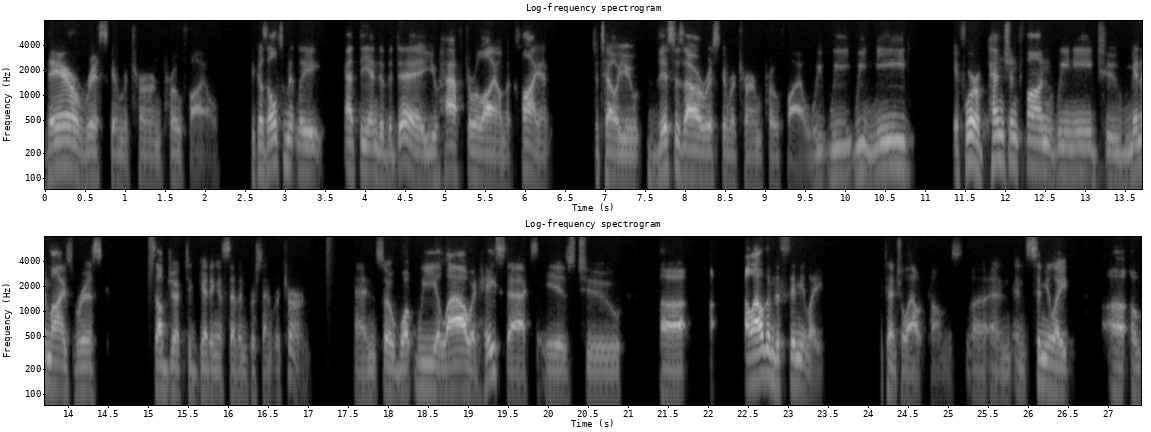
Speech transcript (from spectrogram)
their risk and return profile. Because ultimately, at the end of the day, you have to rely on the client to tell you, this is our risk and return profile. We, we, we need if we're a pension fund, we need to minimize risk subject to getting a 7% return. And so what we allow at Haystacks is to uh, allow them to simulate potential outcomes uh, and, and simulate a, a,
